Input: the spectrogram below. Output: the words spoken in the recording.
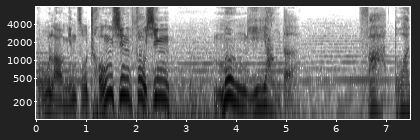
古老民族重新复兴梦一样的发端。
